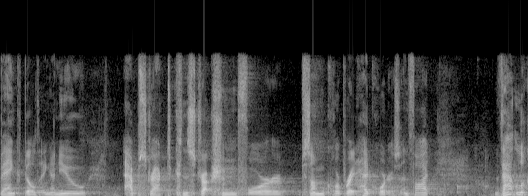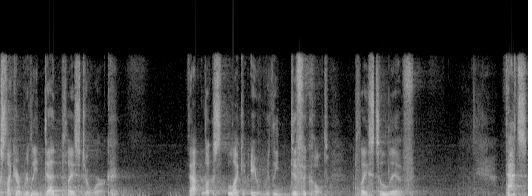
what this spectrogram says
bank building, a new abstract construction for some corporate headquarters and thought, that looks like a really dead place to work. That looks like a really difficult place to live. That's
